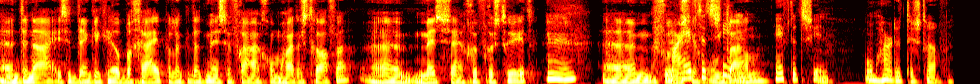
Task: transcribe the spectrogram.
Uh, daarna is het denk ik heel begrijpelijk dat mensen vragen om harde straffen. Uh, mensen zijn gefrustreerd. Mm. Um, maar heeft het, zin? heeft het zin om harder te straffen?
